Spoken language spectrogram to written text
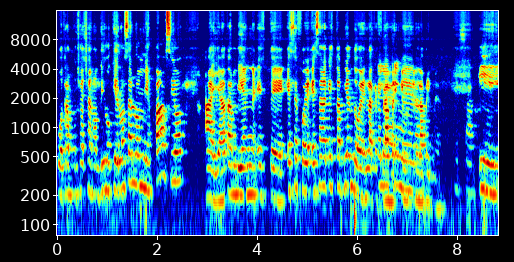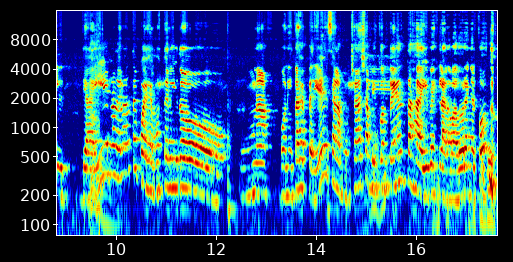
otra muchacha nos dijo, quiero hacerlo en mi espacio, allá también, este, ese fue, esa que estás viendo es la que fue la primera. En, la primera. Y de ahí en adelante, pues hemos tenido una bonitas experiencias, las muchachas bien contentas, ahí ves la lavadora en el fondo.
